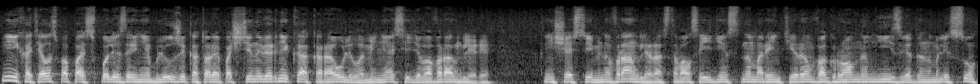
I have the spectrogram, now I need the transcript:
Мне не хотелось попасть в поле зрения Блюджи, которая почти наверняка караулила меня, сидя во Вранглере. К несчастью, именно Вранглер оставался единственным ориентиром в огромном неизведанном лесу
